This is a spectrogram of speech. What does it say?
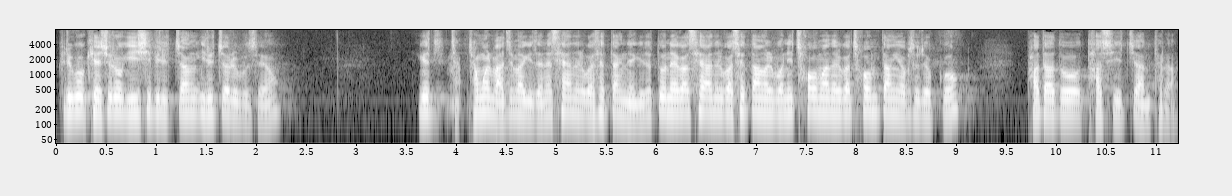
그리고 계시록 21장 1절을 보세요. 이게 정말 마지막이잖아요. 새 하늘과 새 땅 얘기죠. 또 내가 새 하늘과 새 땅을 보니 처음 하늘과 처음 땅이 없어졌고 바다도 다시 있지 않더라.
